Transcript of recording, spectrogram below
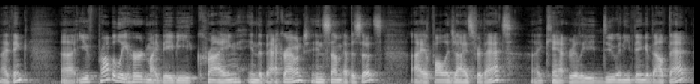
I think uh, you've probably heard my baby crying in the background in some episodes. I apologize for that. I can't really do anything about that.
